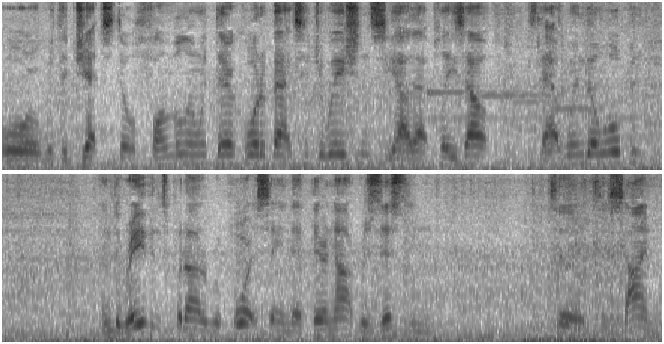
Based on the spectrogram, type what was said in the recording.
Or with the Jets still fumbling with their quarterback situation, see how that plays out. Is that window open? And the Ravens put out a report saying that they're not resisting to, to sign him.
